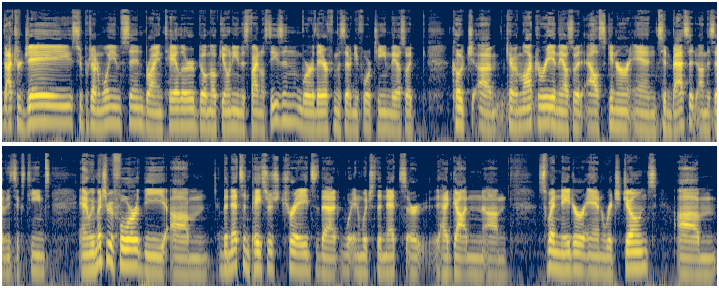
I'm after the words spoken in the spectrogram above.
Dr. J, Super John Williamson, Brian Taylor, Bill Melchionni in his final season were there from the 74 team. They also had coach um, Kevin Loughery, and they also had Al Skinner and Tim Bassett on the 76 teams. And we mentioned before the um, the Nets and Pacers trades that in which the Nets are, had gotten um, Swen Nater and Rich Jones. Um,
